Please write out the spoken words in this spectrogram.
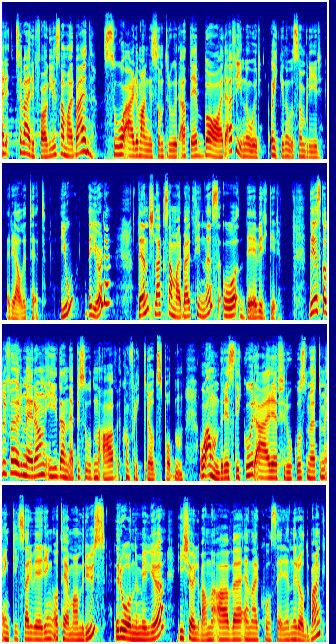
er tverrfaglig samarbeid, så er det mange som tror at det bare er fine ord, og ikke noe som blir realitet. Jo, det gjør det. Den slags samarbeid finnes, og det virker. Det skal du få høre mer om i denne episoden av Konfliktrådspodden. Og andre stikkord er frokostmøte med enkeltservering og tema om rus, rånemiljø i kjølvannet av NRK-serien Rådebank,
